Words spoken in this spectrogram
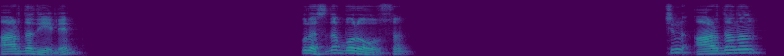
Arda diyelim. Burası da Bora olsun. Şimdi Arda'nın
